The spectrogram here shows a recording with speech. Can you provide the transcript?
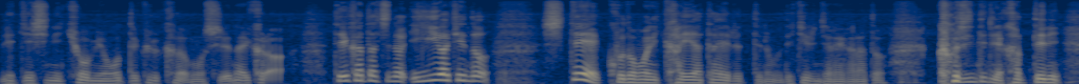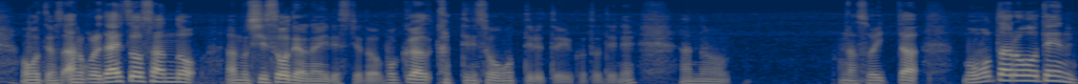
ー、歴史に興味を持ってくるかもしれないからっていう形の言い訳として子供に買い与えるっていうのもできるんじゃないかなと個人的には勝手に思ってます。あのこれダイソーさんのあの思想ではないですけど僕は勝手にそう思ってるということでね。あのま、そういった桃太郎電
